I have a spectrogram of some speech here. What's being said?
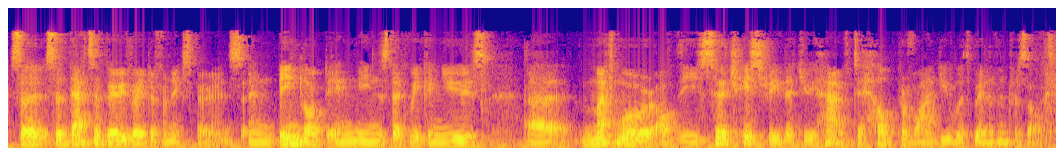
So so that's a very very different experience. And being logged in means that we can use uh, much more of the search history that you have to help provide you with relevant results.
